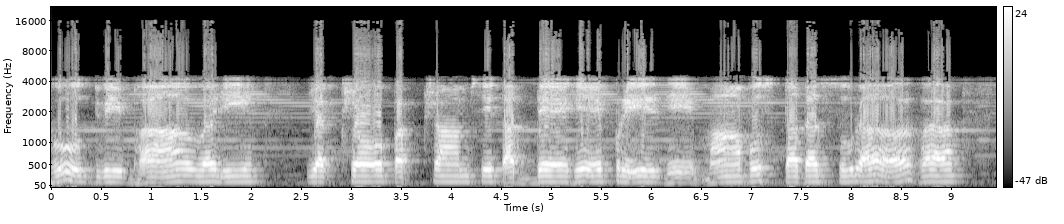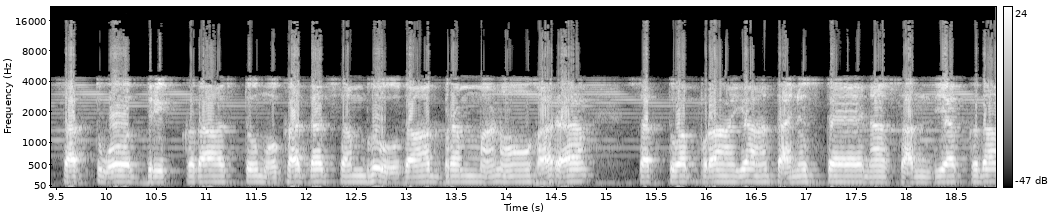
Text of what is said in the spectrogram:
भूद्विभावरी। यक्षो पक्षांसि तद्देहे प्रीति पुस्तदः सत्त्वोद्रिक्तास्तु मुखतः सम्भूता ब्रह्मणोहर। सत्त्वप्राया तनुस्तेन सन्ध्यक्ता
